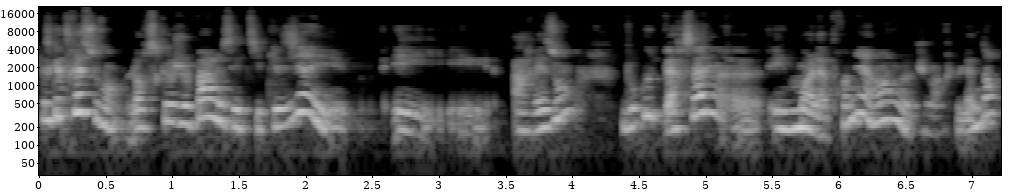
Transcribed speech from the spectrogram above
Parce que très souvent, lorsque je parle de ces petits plaisirs, et à raison, beaucoup de personnes, euh, et moi la première, hein, je m'inclus là-dedans,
